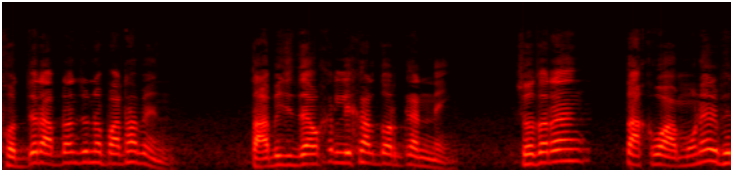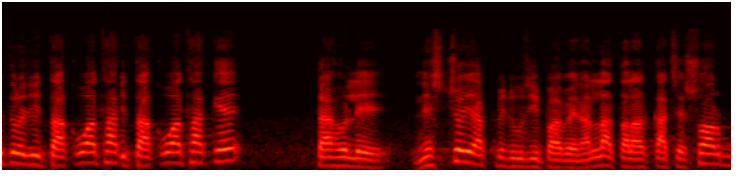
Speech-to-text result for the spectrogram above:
খদ্দের আপনার জন্য পাঠাবেন। তাবিজ দেওয়া লেখার দরকার নেই। সুতরাং তাকোয়া মনের ভিতরে যদি তাকোয়া থাকে তাকোয়া থাকে, তাহলে নিশ্চয়ই আপনি রুজি পাবেন। আল্লাহ তালার কাছে সর্ব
